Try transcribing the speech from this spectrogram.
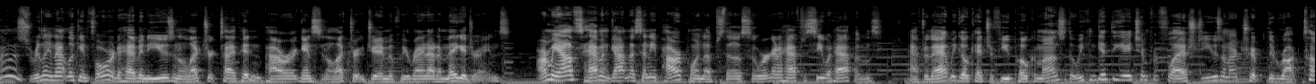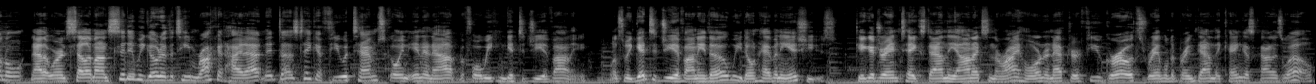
I was really not looking forward to having to use an electric type hidden power against an electric gym if we ran out of Mega Drains. Our Meowths haven't gotten us any PowerPoint ups though, so we're gonna have to see what happens. After that, we go catch a few Pokemon so that we can get the HM for Flash to use on our trip through Rock Tunnel. Now that we're in Celadon City, we go to the Team Rocket hideout, and it does take a few attempts going in and out before we can get to Giovanni. Once we get to Giovanni, though, we don't have any issues. Giga Drain takes down the Onix and the Rhyhorn, and after a few growths, we're able to bring down the Kangaskhan as well.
